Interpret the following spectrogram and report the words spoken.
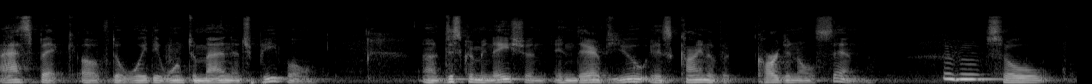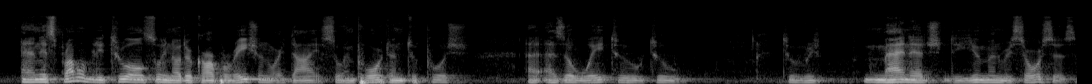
aspect of the way they want to manage people, uh, discrimination, in their view, is kind of a cardinal sin. Mm-hmm. So, and it's probably true also in other corporations where DI is so important to push uh, as a way to to to re- manage the human resources.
